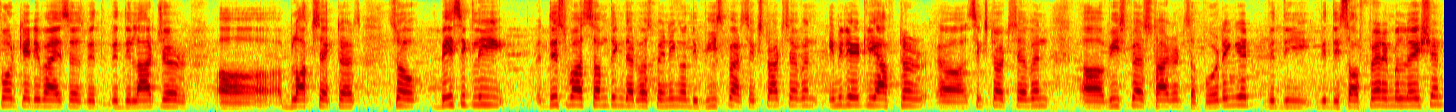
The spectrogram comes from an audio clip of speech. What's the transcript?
4K uh, devices with, with the larger uh, block sectors. So basically, this was something that was pending on the vSphere 6.7. Immediately after uh, 6.7, uh, vSphere started supporting it with the with the software emulation.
